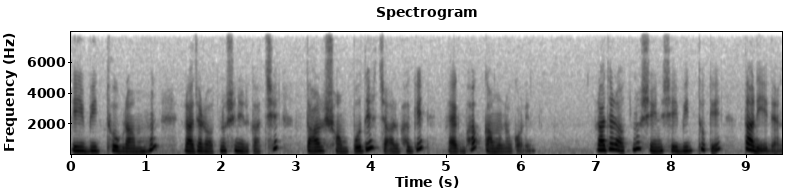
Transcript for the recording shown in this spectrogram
এই বৃদ্ধ ব্রাহ্মণ রাজা রত্নসেনের কাছে তার সম্পদের চার ভাগের এক ভাগ কামনা করেন। রাজা রত্নসেন সেই বৃদ্ধকে তাড়িয়ে দেন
